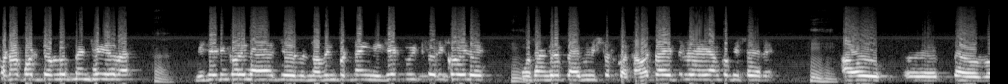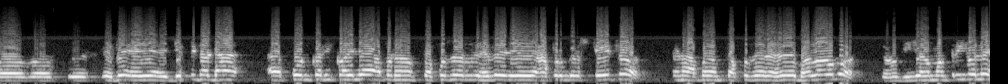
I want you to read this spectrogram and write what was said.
फटाफट डेवलपमेंट है विजे कहला नवीन पट्टनायक निजे ट्विट कर मो सांगे प्राइम मिनिस्टर कथबार्ता होते विषय जेपी नड्डा फोन कर स्टेट रेणु भल हम तेणु दिज मंत्री गले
